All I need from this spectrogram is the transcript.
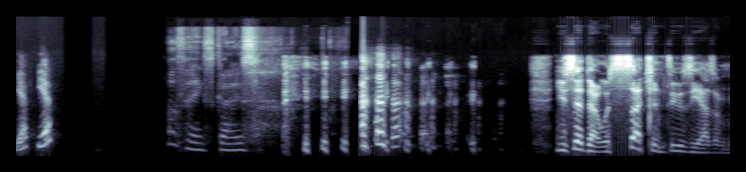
Yep, yep. Oh, thanks, guys. You said that with such enthusiasm.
